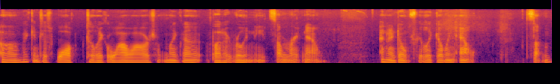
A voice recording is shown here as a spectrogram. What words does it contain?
Um, I can just walk to like a Wawa or something like that, but I really need some right now. And I don't feel like going out. So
